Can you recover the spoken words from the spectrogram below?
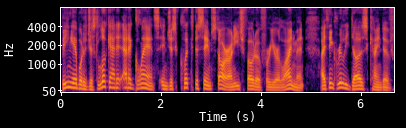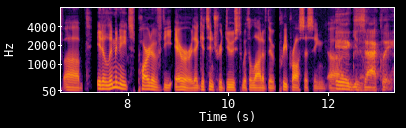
being able to just look at it at a glance and just click the same star on each photo for your alignment, I think really does kind of uh, it eliminates part of the error that gets introduced with a lot of the pre-processing. Uh, exactly. You know.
